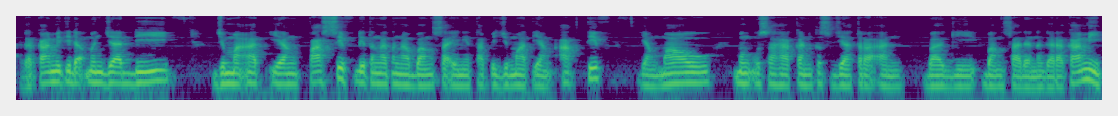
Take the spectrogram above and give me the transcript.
agar kami tidak menjadi jemaat yang pasif di tengah-tengah bangsa ini, tapi jemaat yang aktif, yang mau mengusahakan kesejahteraan bagi bangsa dan negara kami,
